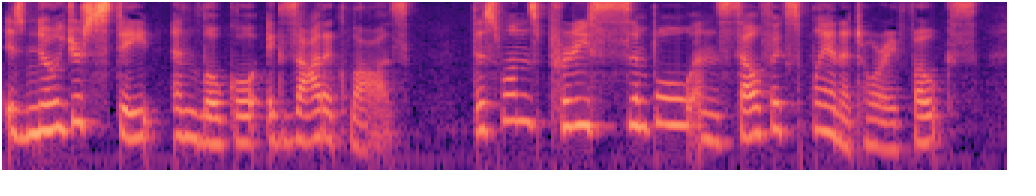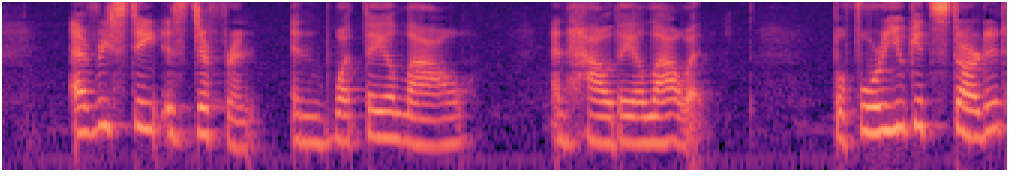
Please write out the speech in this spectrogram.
is know your state and local exotic laws. This one's pretty simple and self explanatory, folks. Every state is different in what they allow and how they allow it. Before you get started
